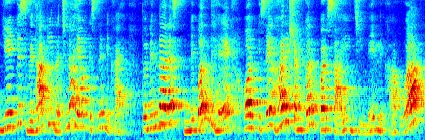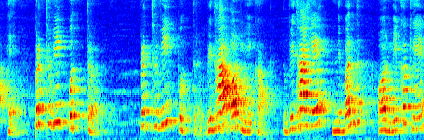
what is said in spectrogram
ये किस विधा की रचना है और किसने लिखा है? तो निंदा रस निबंध है और इसे हरिशंकर परसाई जी ने लिखा हुआ है। पृथ्वी पुत्र पृथ्वी पुत्र, विधा और लेखक। तो विधा है निबंध और लेखक है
